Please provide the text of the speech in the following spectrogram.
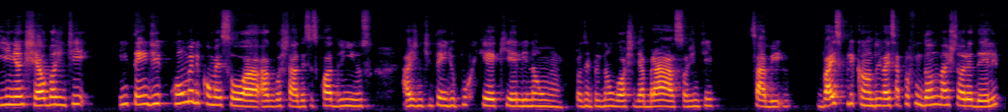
E em Young Sheldon, a gente entende como ele começou a, a gostar desses quadrinhos, a gente entende o porquê que ele não, por exemplo, ele não gosta de abraço, a gente, sabe, vai explicando e vai se aprofundando na história dele,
